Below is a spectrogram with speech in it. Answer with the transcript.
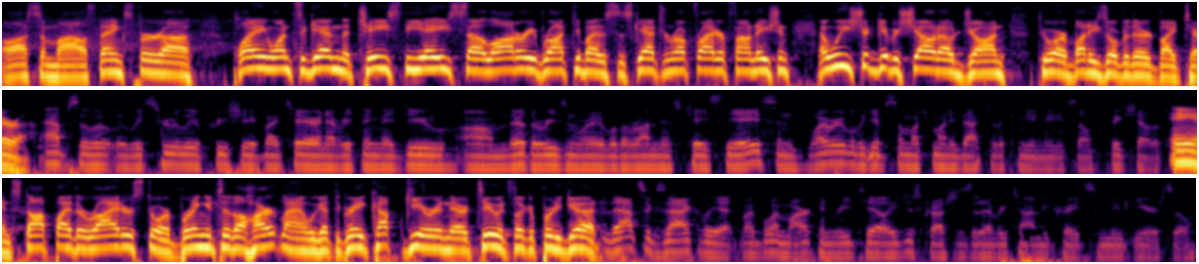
Awesome, Miles. Thanks for uh, playing once again. The Chase the Ace uh, lottery brought to you by the Saskatchewan Rough Rider Foundation. And we should give a shout out, John, to our buddies over there at Viterra. Absolutely. We truly appreciate Viterra and everything they do. Um, they're the reason we're able to run this Chase the Ace and why we're able to give so much money back to the community. So big shout out to them. And Viterra. stop by the Rider store. Bring it to the Heartland. We got the Grey Cup gear in there too. It's looking pretty good. That's exactly it. My boy Mark in retail, he just crushes it every time he creates some new gear. So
